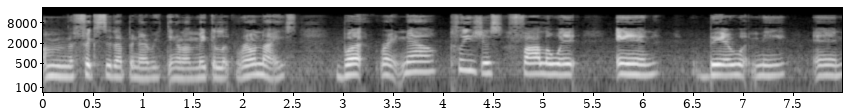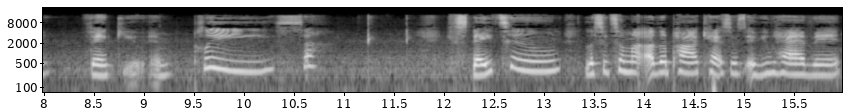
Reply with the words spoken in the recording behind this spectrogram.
I'm gonna fix it up and everything. I'm gonna make it look real nice. But right now, please just follow it and bear with me and thank you. And please stay tuned. Listen to my other podcasts if you haven't.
